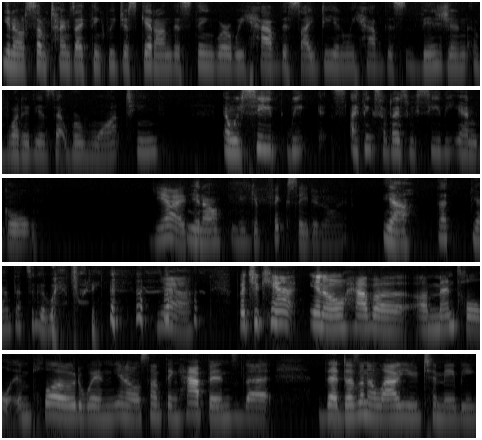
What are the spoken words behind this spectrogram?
you know, sometimes I think we just get on this thing where we have this idea and we have this vision of what it is that we're wanting. And we see, we, I think sometimes we see the end goal, Yeah, I you know? you get fixated on it. Yeah, that, yeah, that's a good way of putting it. yeah but you can't you know have a, a mental implode when you know something happens that that doesn't allow you to maybe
